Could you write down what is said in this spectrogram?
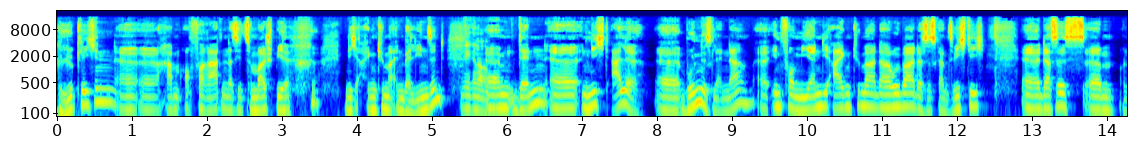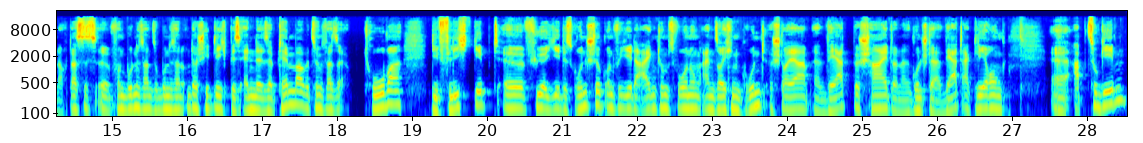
Glücklichen, äh, äh, haben auch verraten, dass Sie zum Beispiel nicht Eigentümer in Berlin sind. Nee, genau. Ähm, denn äh, nicht alle äh, Bundesländer äh, informieren die Eigentümer darüber. Das ist ganz wichtig, äh, dass es, ähm, und auch das ist äh, von Bundesland zu Bundesland unterschiedlich, bis Ende September beziehungsweise Oktober die Pflicht gibt, äh, für jedes Grundstück und für jede Eigentumswohnung einen solchen Grundsteuerwertbescheid oder eine Grundsteuerwerterklärung äh, abzugeben.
